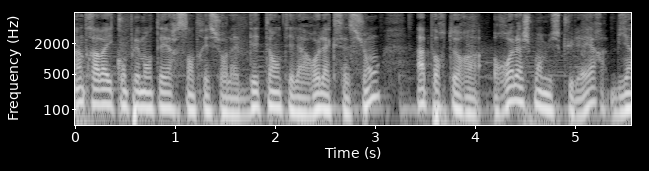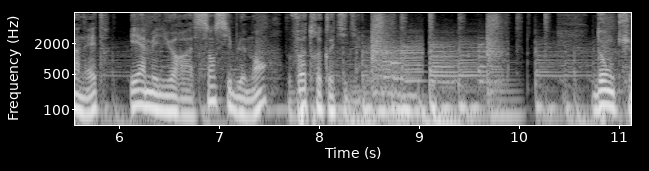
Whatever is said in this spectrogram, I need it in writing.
Un travail complémentaire centré sur la détente et la relaxation apportera relâchement musculaire, bien-être et améliorera sensiblement votre quotidien. Donc,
